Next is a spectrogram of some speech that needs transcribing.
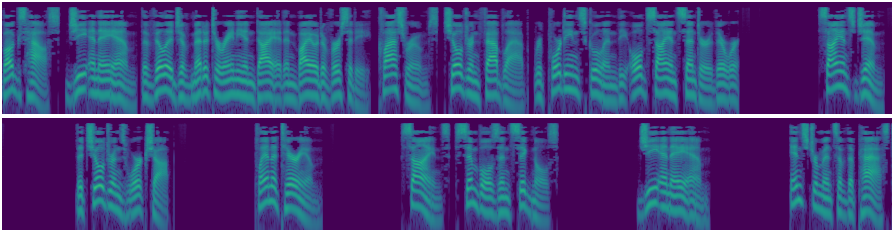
Bugs House, GNAM the Village of Mediterranean Diet and Biodiversity, Classrooms, Children Fab Lab, Reporting School and the Old Science Center There were Science Gym The Children's Workshop Planetarium Signs, Symbols and Signals GNAM Instruments of the past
